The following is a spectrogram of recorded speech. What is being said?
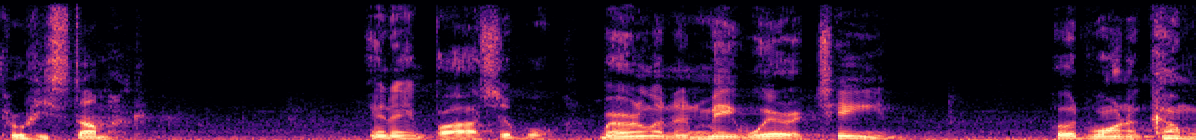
Through his stomach. It ain't possible. Merlin and me, we're a team. Who'd want to come?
